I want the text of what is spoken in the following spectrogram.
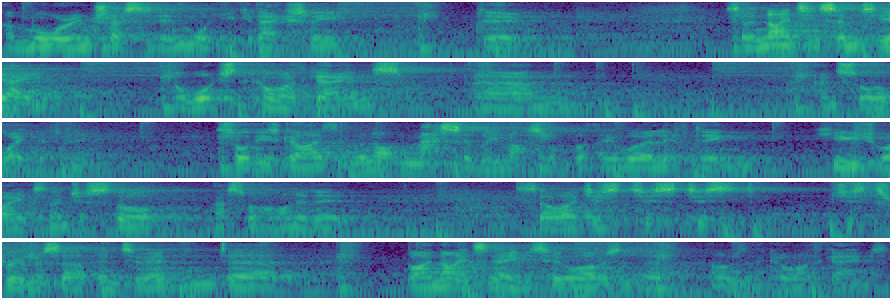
and more interested in what you can actually do. So in 1978, I watched the Commonwealth Games um, and saw the weightlifting. Saw these guys that were not massively muscled, but they were lifting huge weights, and I just thought, that's what I want to do. So I just, just, just, just threw myself into it, and uh, by 1982, I was at the I was at the Commonwealth Games.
